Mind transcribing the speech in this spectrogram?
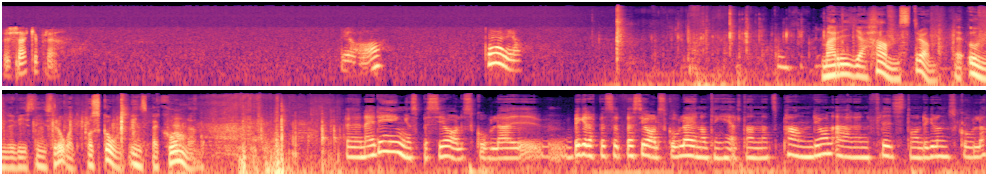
du säker på det? Ja, det är jag. Maria Hamström är undervisningsråd på Skolinspektionen. Eh, nej, det är ingen specialskola. Begreppet specialskola är någonting helt annat. Pandion är en fristående grundskola.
